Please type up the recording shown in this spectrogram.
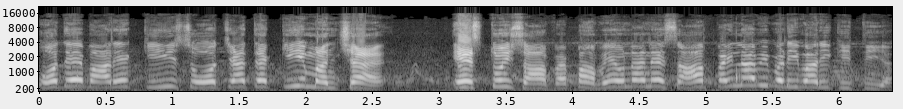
ਉਹਦੇ ਬਾਰੇ ਕੀ ਸੋਚ ਹੈ ਤੇ ਕੀ ਮਨਸ਼ਾ ਹੈ, ਇਸ ਤੋਂ ਹੀ ਸਾਫ਼ ਹੈ। ਭਾਵੇਂ ਉਹਨਾਂ ਨੇ ਸਾਫ਼ ਪਹਿਲਾਂ ਵੀ ਬੜੀ ਵਾਰੀ ਕੀਤੀ ਹੈ।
